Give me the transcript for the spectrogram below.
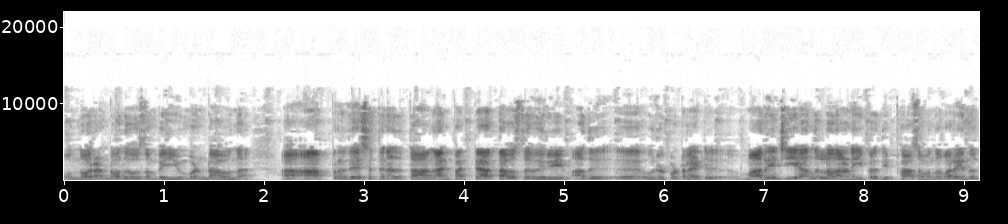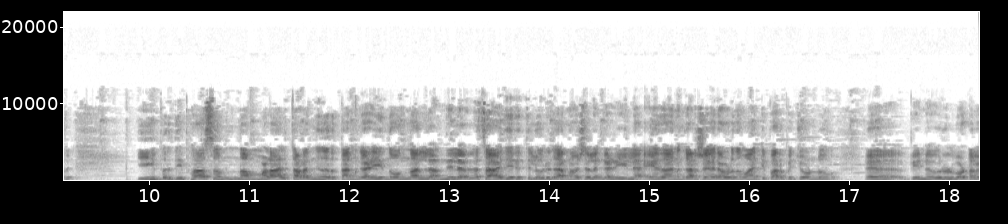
ഒന്നോ രണ്ടോ ദിവസം പെയ്യുമ്പോൾ ഉണ്ടാവുന്ന ആ- പ്രദേശത്തിന് അത് താങ്ങാൻ പറ്റാത്ത അവസ്ഥ വരികയും അത് ഉരുൾപൊട്ടലായിട്ട് മാറുകയും ചെയ്യുക എന്നുള്ളതാണ് ഈ പ്രതിഭാസം എന്ന് പറയുന്നത്. ഈ പ്രതിഭാസം നമ്മളാൽ തടഞ്ഞു നിർത്താൻ കഴിയുന്ന ഒന്നല്ല. നിലവിലെ സാഹചര്യത്തിൽ ഒരു കാരണവശാലും കഴിയില്ല. ഏതാനും കർഷകരെ അവിടുന്ന് മാറ്റി പറപ്പിച്ചുകൊണ്ടും പിന്നെ ഉരുൾപൊട്ടൽ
